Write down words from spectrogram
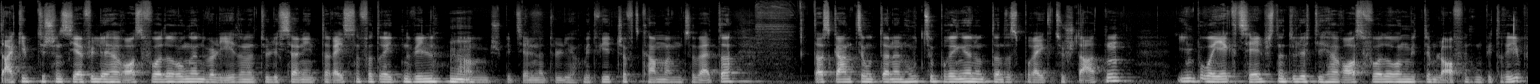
Da gibt es schon sehr viele Herausforderungen, weil jeder natürlich seine Interessen vertreten will, mhm. ähm, speziell natürlich auch mit Wirtschaftskammern und so weiter. Das Ganze unter einen Hut zu bringen und dann das Projekt zu starten. Im Projekt selbst natürlich die Herausforderung mit dem laufenden Betrieb,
